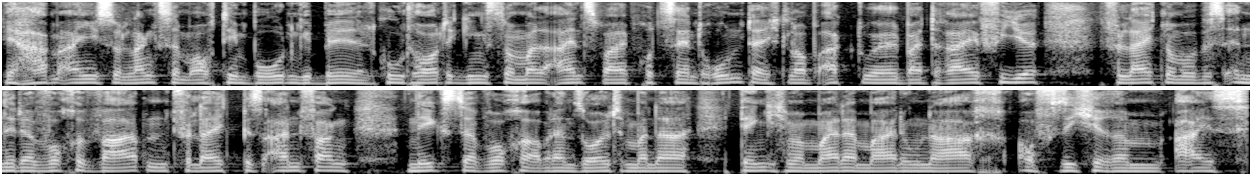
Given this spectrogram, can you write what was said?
wir haben eigentlich so langsam auch den Boden gebildet. Gut, heute ging es nochmal ein, zwei Prozent runter runter. Ich glaube aktuell bei drei, vier. Vielleicht nochmal bis Ende der Woche warten, vielleicht bis Anfang nächster Woche. Aber dann sollte man da, denke ich mal, meiner Meinung nach auf sicherem Eis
